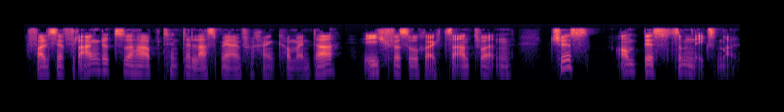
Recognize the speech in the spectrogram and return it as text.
Falls ihr Fragen dazu habt, hinterlasst mir einfach einen Kommentar. Ich versuche euch zu antworten. Tschüss und bis zum nächsten Mal.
